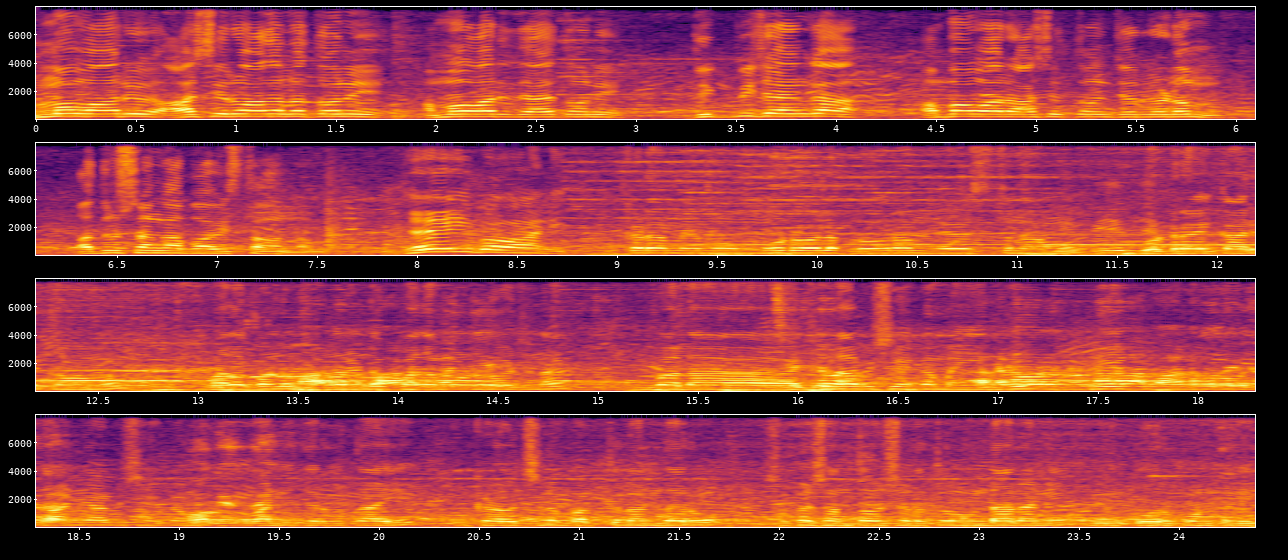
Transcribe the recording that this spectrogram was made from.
అమ్మవారి ఆశీర్వాదాలతోని అమ్మవారి దయతోని దిగ్విజయంగా అమ్మవారి ఆశీర్తో జరగడం అదృష్టంగా భావిస్తూ ఉన్నాం. జై భవాని. ఇక్కడ మేము మూడు రోజుల ప్రోగ్రాం చేస్తున్నాము బుడ్రాయి కార్యక్రమము. పదకొండు పన్నెండు పదమూడు రోజున ఇవాళ జలాభిషేకం అయింది రేపు ధాన్యాభిషేకం అవన్నీ జరుగుతాయి. ఇక్కడ వచ్చిన భక్తులందరూ సుఖ సంతోషాలతో ఉండాలని మేము కోరుకుంటూ ఈ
